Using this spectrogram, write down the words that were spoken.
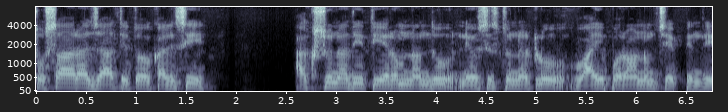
తుషార జాతితో కలిసి అక్షునది తీరం నందు నివసిస్తున్నట్లు వాయుపురాణం చెప్పింది.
